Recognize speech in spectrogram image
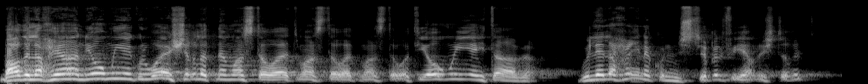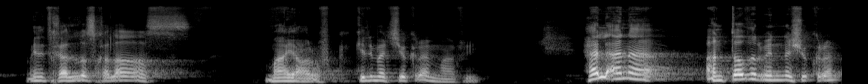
بعض الأحيان يوميا يقول وين شغلتنا ما استوت ما استوت ما استوت. يوميا يتابع. يقول لي الحين كنا نشتغل فيها ونشتغل من تخلص خلاص ما يعرفك. كلمة شكرا ما في. هل أنا أنتظر منه شكرا؟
